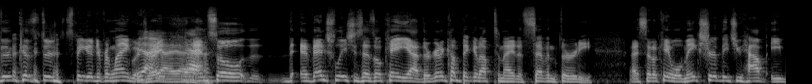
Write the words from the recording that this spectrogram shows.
because they're speaking a different language, Yeah, right? yeah, yeah. And so th- eventually she says, "Okay, yeah, they're gonna come pick it up tonight at 7.30. I said, "Okay, well, make sure that you have a,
